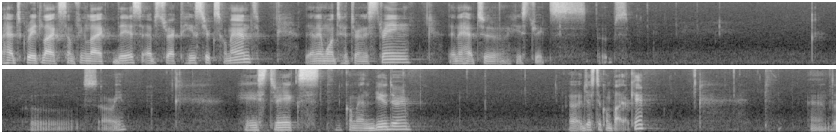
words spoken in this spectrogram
I had to create like something like this, abstract Hystrix command. Then I want to return a string. Then I had to Hystrix, oops. Oh, sorry. Hystrix command builder. Uh, just to compile, okay? and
